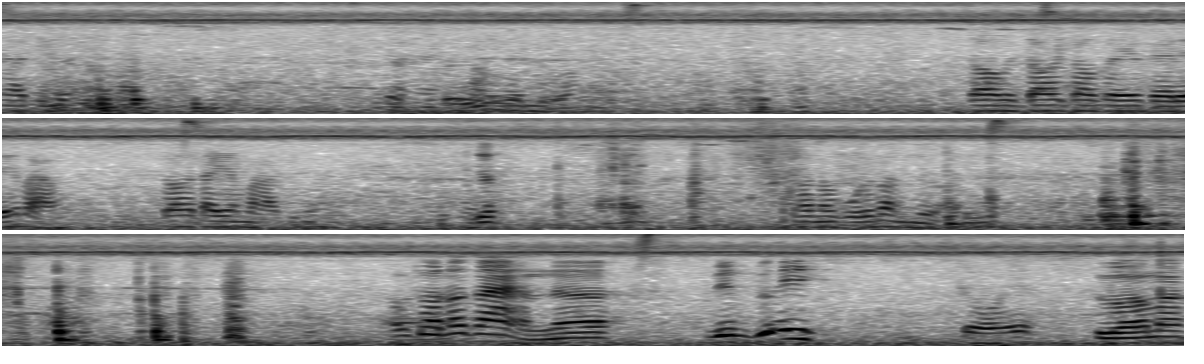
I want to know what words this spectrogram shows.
Ra tí nữa. Cho cái cái đấy vào. Cho tay em vào nữa. Dạ. Cho nó gối vào nửa đi. ông cho nó ra hẳn ờ, viên rưỡi Rồi. thừa mà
